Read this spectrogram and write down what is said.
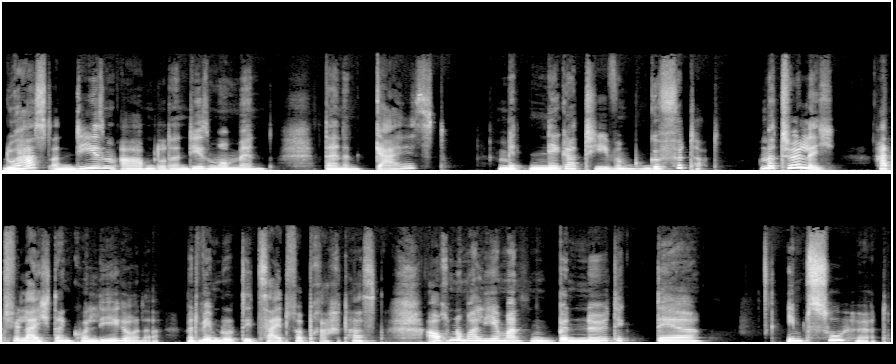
Du hast an diesem Abend oder in diesem Moment deinen Geist mit Negativem gefüttert. Natürlich hat vielleicht dein Kollege oder mit wem du die Zeit verbracht hast, auch nur mal jemanden benötigt, der ihm zuhört,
